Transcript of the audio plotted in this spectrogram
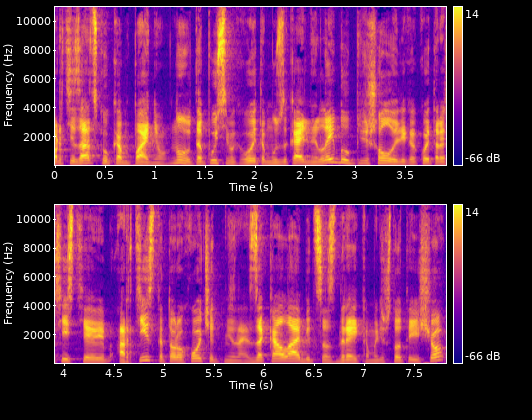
партизанскую кампанию. Ну, допустим, какой-то музыкальный лейбл пришел или какой-то российский артист, который хочет, не знаю, заколабиться с Дрейком или что-то еще,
